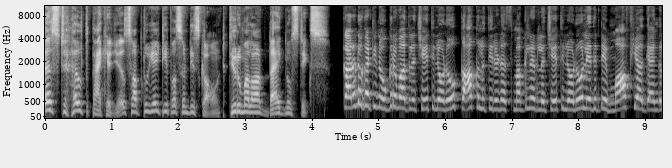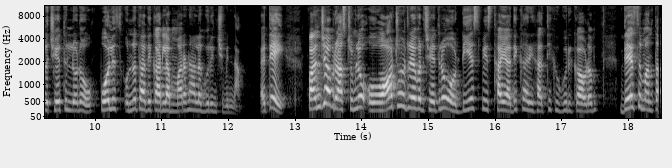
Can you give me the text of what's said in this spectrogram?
Best health packages up to eighty percent discount Tirumala diagnostics కరుడుగట్టిన ఉగ్రవాదుల చేతిలోనో కాకులు తిరిగిన స్మగ్లర్ల చేతిలోనో లేదంటే మాఫియా గ్యాంగుల చేతుల్లోనో పోలీస్ ఉన్నతాధికారుల మరణాల గురించి విన్నాం. అయితే పంజాబ్ రాష్ట్రంలో ఓ ఆటో డ్రైవర్ చేతిలో ఓ డిఎస్పీ స్థాయి అధికారి హత్యకు గురి కావడం దేశమంతా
